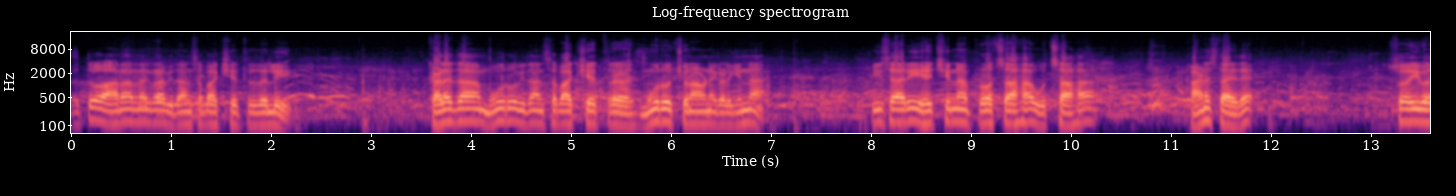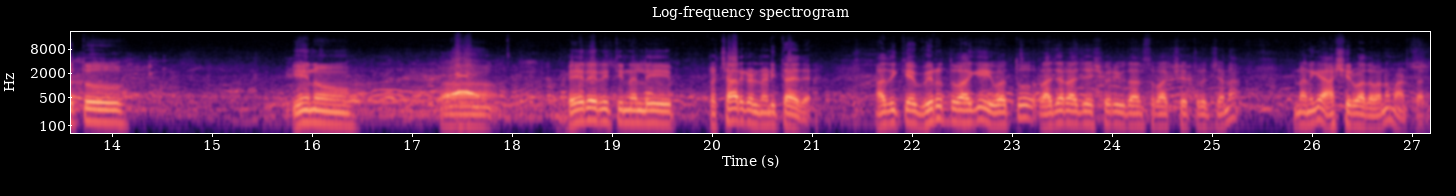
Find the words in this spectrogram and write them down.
ಇವತ್ತು ಆರ್ ಆರ್ ನಗರ ವಿಧಾನಸಭಾ ಕ್ಷೇತ್ರದಲ್ಲಿ ಕಳೆದ ಮೂರು ವಿಧಾನಸಭಾ ಕ್ಷೇತ್ರ, ಮೂರು ಚುನಾವಣೆಗಳಿಗಿನ್ನ ಈ ಸಾರಿ ಹೆಚ್ಚಿನ ಪ್ರೋತ್ಸಾಹ, ಉತ್ಸಾಹ ಕಾಣಿಸ್ತಾ ಇದೆ. ಸೊ ಇವತ್ತು ಏನು ಬೇರೆ ರೀತಿಯಲ್ಲಿ ಪ್ರಚಾರಗಳು ನಡೀತಾ ಇದೆ. ಅದಕ್ಕೆ ವಿರುದ್ಧವಾಗಿ ಇವತ್ತು ರಾಜರಾಜೇಶ್ವರಿ ವಿಧಾನಸಭಾ ಕ್ಷೇತ್ರದ ಜನ ನನಗೆ ಆಶೀರ್ವಾದವನ್ನು ಮಾಡ್ತಾರೆ.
